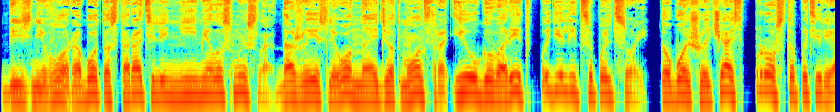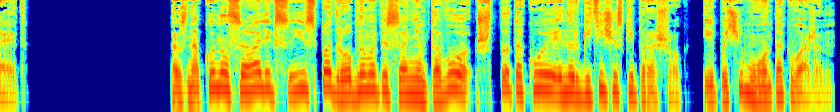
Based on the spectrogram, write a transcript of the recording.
Без него работа старателей не имела смысла, даже если он найдет монстра и уговорит поделиться пыльцой, то большую часть просто потеряет. Ознакомился Алекс и с подробным описанием того, что такое энергетический порошок и почему он так важен.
